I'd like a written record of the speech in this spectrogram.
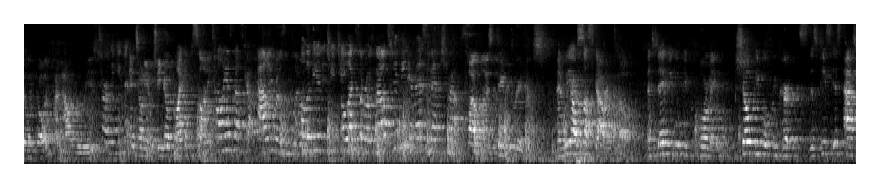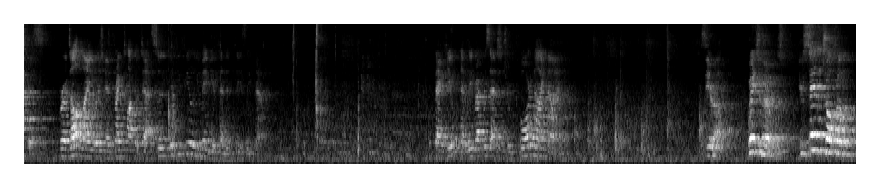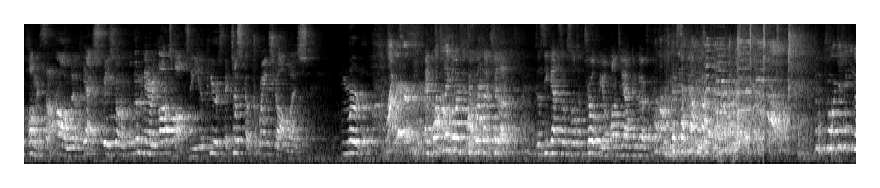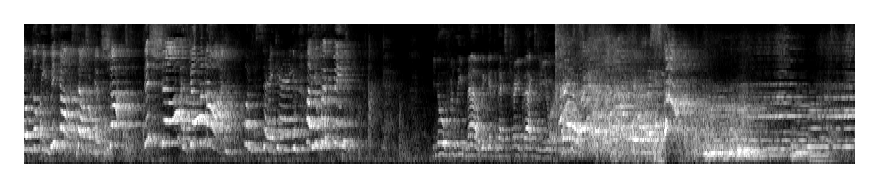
Dylan Cohen. I'm Alec Ruiz. Charlie Heeman. Antonio Chico. Michael Pisani. Talia Suskauer. Ali Rosenblum. Olivia DiCicci. Alexa Roosevelt. Sydney Nirvana. Savannah Strauss. Kyle Eisen. David Greenhouse. And we are Suskauer and Co. And today we will be performing Show People from Curtains. This piece is Asterisk for adult language and frank talk of death. So if you feel you may be offended, please leave now. Thank you, and we represent Troupe 499. Zira, wait a moment. You say that you're from homicide. Oh, well, yes. Based on a preliminary autopsy, it appears that Jessica Cranshaw was murdered. What? And what are they going to do with her killer? Does he get some sort of trophy or Pontiac convertible? next train back to New York. Stop!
